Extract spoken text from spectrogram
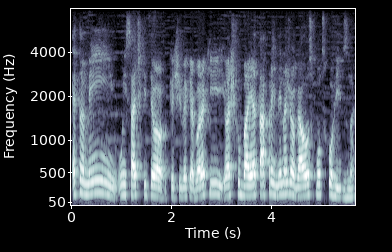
é também um insight que, eu, que eu tive aqui agora, que eu acho que o Bahia está aprendendo a jogar os pontos corridos, né?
